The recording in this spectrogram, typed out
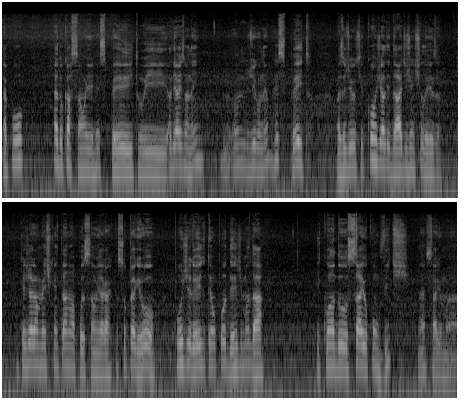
é por educação e respeito e aliás não é nem eu não digo nem respeito, mas eu digo que cordialidade e gentileza. Porque geralmente quem está numa posição hierárquica superior, por direito, tem o poder de mandar. E quando sai o convite, né, sai uma,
